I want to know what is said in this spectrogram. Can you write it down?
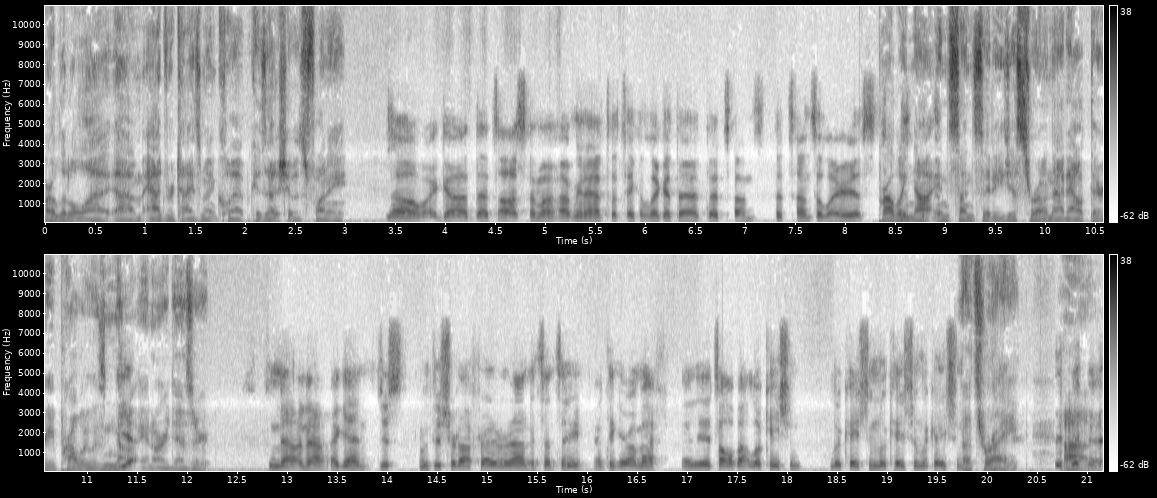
our little uh, um, advertisement clip because that shit was funny. Oh my god, that's awesome. I, I'm gonna have to take a look at that. That sounds that sounds hilarious. Probably not in Sun City. Just throwing that out there. He probably was not Yeah. in our desert. No, no. Again, just with the shirt off, driving around in Sun City. I think you're on meth. It's all about location, location, location, location. That's right. Um,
